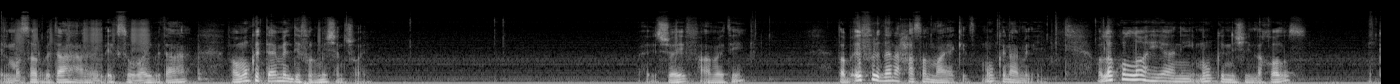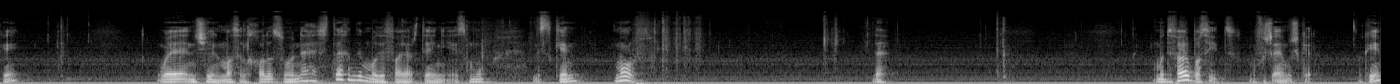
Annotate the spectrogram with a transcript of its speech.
المسار بتاعها عن ال X وال Y بتاعها فممكن تعمل deformation شوية. شايف عملت إيه؟ طب افرض أنا حصل معايا كده ممكن أعمل إيه؟ أقول لك والله يعني ممكن نشيل ده خالص. Okay. ونشيل ال muscle خالص ونستخدم modifier تاني اسمه ال Skin Morph. ده. modifier بسيط مفيهوش أي مشكلة. Okay.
